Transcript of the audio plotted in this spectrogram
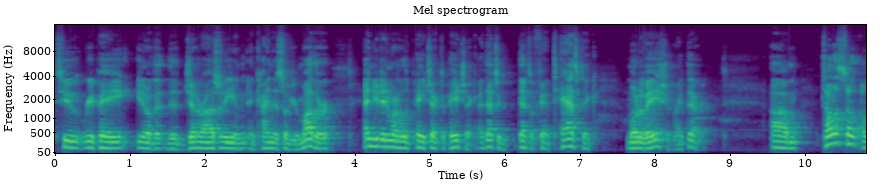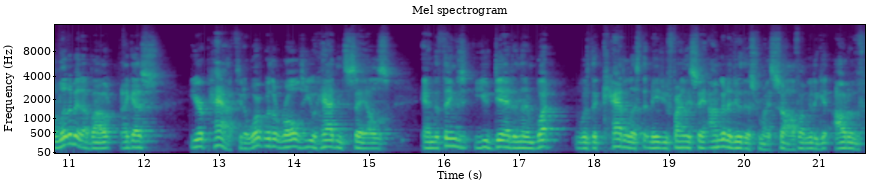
to repay, you know, the, the generosity and, and kindness of your mother, and you didn't want to live paycheck to paycheck. That's a that's a fantastic motivation right there. Um, tell us a, a, little bit about, I guess, your path. You know, what were the roles you had in sales and the things you did, and then what was the catalyst that made you finally say, "I'm going to do this for myself. I'm going to get out of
